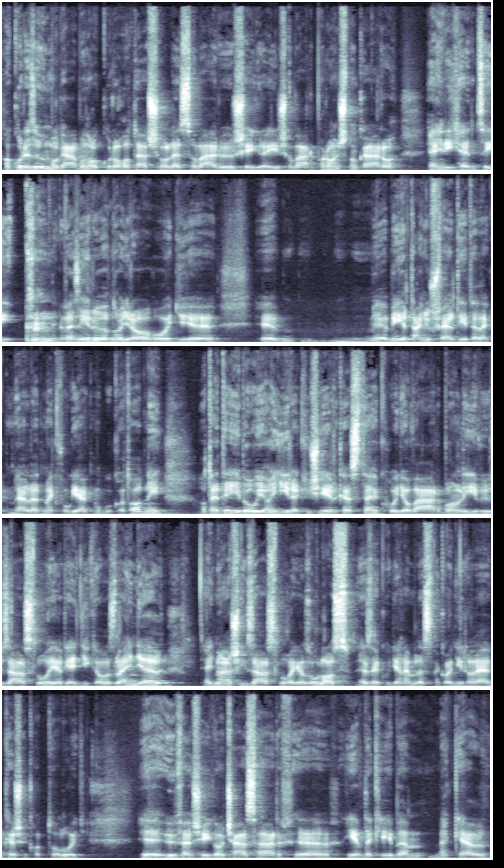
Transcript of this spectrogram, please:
akkor ez önmagában akkora hatással lesz a várőrségre és a vár parancsnokára, Heinrich Henci vezérőrnagyra, hogy méltányos feltételek mellett meg fogják magukat adni. A tetejébe olyan hírek is érkeztek, hogy a várban lévő zászlójak egyike az lengyel, egy másik zászlója az olasz. Ezek ugye nem lesznek annyira lelkesek attól, hogy ő felsége a császár érdekében meg kell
